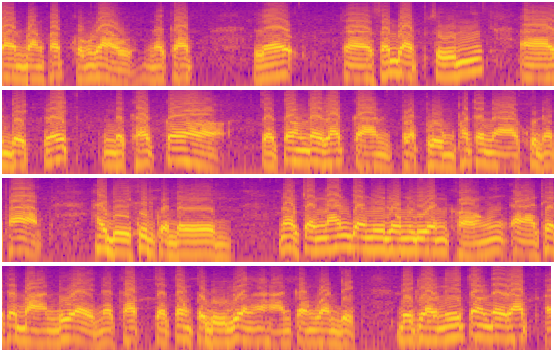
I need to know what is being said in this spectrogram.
บาลบางพลับของเรานะครับ แล้วสำหรับศูนย์เด็กเล็กนะครับ ก็จะต้องได้รับการปรับปรุงพัฒนาคุณภาพให้ดีขึ้นกว่าเดิม นอกจากนั้นยังมีโรงเรียนของอเทศบาลด้วยนะครับ จะต้องไปดูเรื่องอาหารกลางวันเด็ก เด็กเหล่านี้ต้องได้รับอ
